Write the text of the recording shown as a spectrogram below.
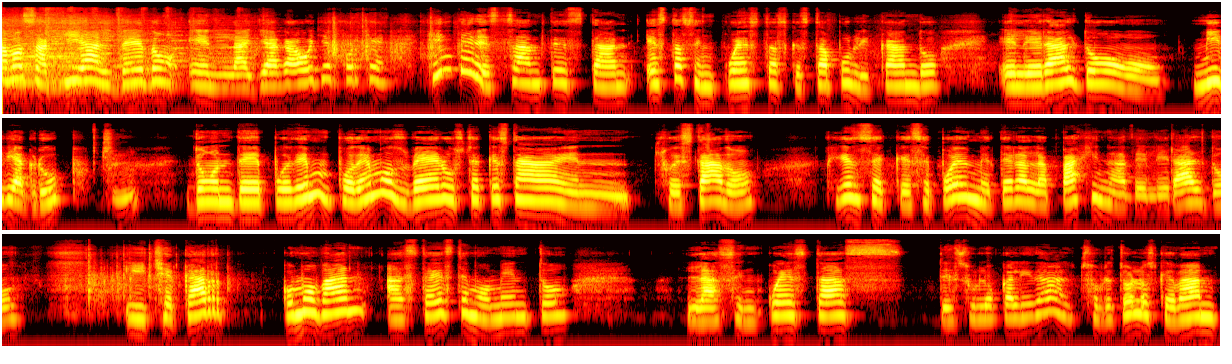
Regresamos aquí al dedo en la llaga. Oye, Jorge, qué interesantes están estas encuestas que está publicando el Heraldo Media Group, Sí. donde podem- podemos ver, usted que está en su estado, fíjense que se pueden meter a la página del Heraldo y checar cómo van hasta este momento las encuestas de su localidad, sobre todo los que van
